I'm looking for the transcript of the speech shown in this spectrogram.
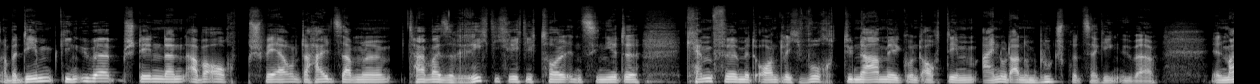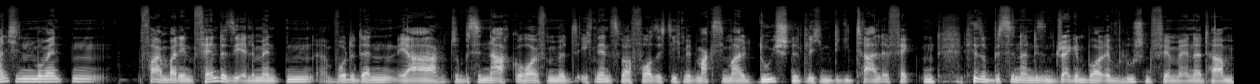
Aber dem gegenüber stehen dann aber auch schwer unterhaltsame, teilweise richtig, richtig toll inszenierte Kämpfe mit ordentlich Wucht, Dynamik und auch dem ein oder anderen Blutspritzer gegenüber. In manchen Momenten vor allem bei den Fantasy-Elementen wurde dann ja so ein bisschen nachgeholfen mit, ich nenne es zwar vorsichtig, mit maximal durchschnittlichen Digitaleffekten, die so ein bisschen an diesen Dragon Ball Evolution-Film erinnert haben,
